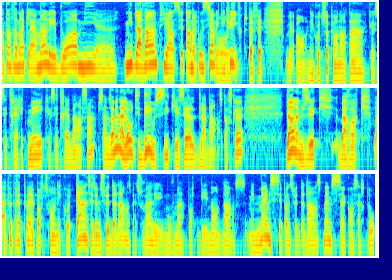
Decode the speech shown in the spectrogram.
Entend vraiment clairement les bois mis, euh, mis de l'avant, puis ensuite en opposition avec les cuivres. Tout à fait. Ben, on écoute ça, puis on entend que c'est très rythmique, que c'est très dansant. Puis ça nous amène à l'autre idée aussi, qui est celle de la danse. Parce que dans la musique baroque, à peu près peu importe ce qu'on écoute, quand c'est une suite de danse, bien souvent les mouvements portent des noms de danse. Mais même si ce n'est pas une suite de danse, même si c'est un concerto,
